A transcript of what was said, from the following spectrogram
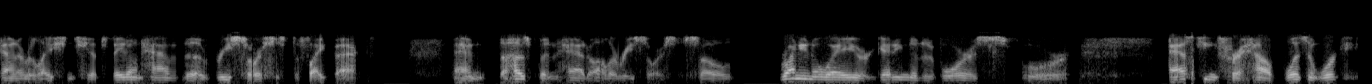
kind of relationships, they don't have the resources to fight back. And the husband had all the resources. So running away or getting the divorce or asking for help wasn't working.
